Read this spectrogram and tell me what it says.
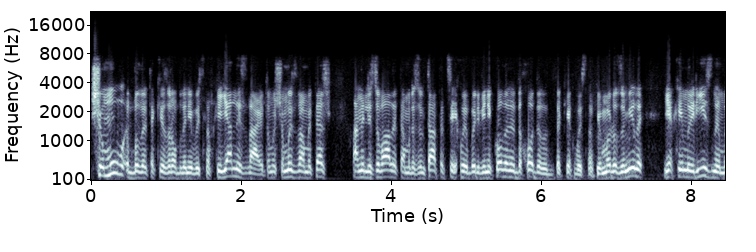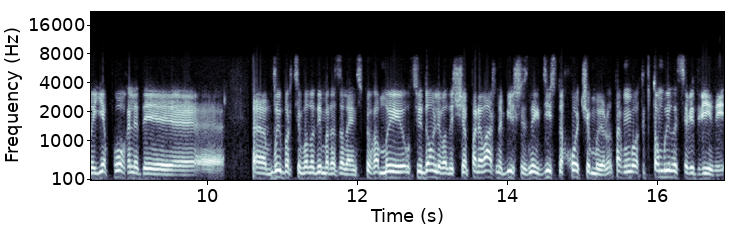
Чому були такі зроблені висновки? Я не знаю, тому що ми з вами теж аналізували там результати цих виборів і ніколи не доходили до таких висновків. Ми розуміли, якими різними є погляди е, е, виборців Володимира Зеленського. Ми усвідомлювали, що переважна більшість з них дійсно хоче миру, так мовити, втомилися від війни,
